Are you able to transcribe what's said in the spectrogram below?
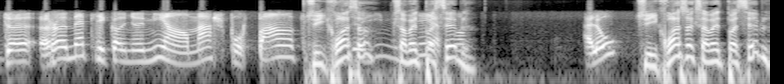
de remettre l'économie en marche pour Pâques. Tu y crois, ça? Que ça va être possible? Allô? Tu y crois, ça, que ça va être possible?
